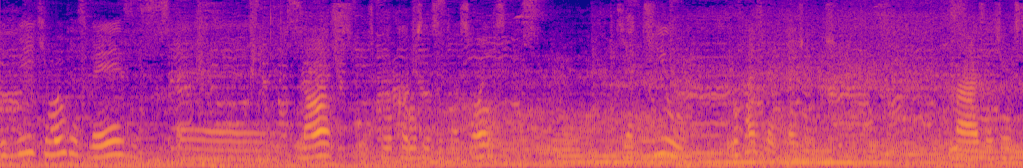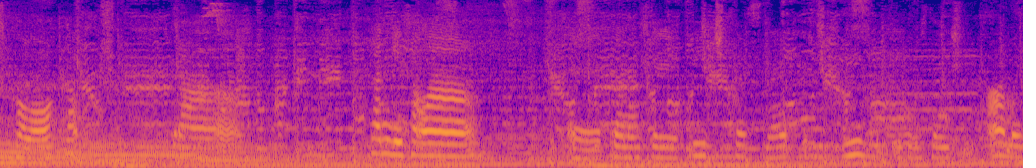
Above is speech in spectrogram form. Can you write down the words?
E vi que muitas vezes é, nós nos colocamos em situações que aquilo não faz bem pra gente. Mas a gente se coloca pra, pra ninguém falar, é, para não ter críticas, né? A gente vive em constante, ah, mas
